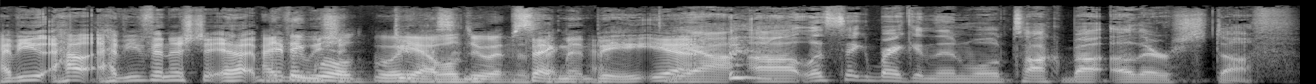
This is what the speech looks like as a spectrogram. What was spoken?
Have you how have you finished it? Uh, maybe think we we'll- should well, do yeah, this we'll do it in the segment B. Yeah. Yeah, uh, let's take a break and then we'll talk about other stuff.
